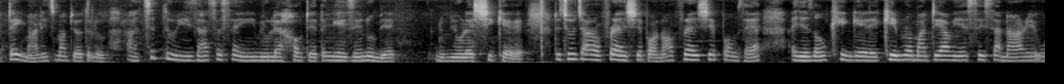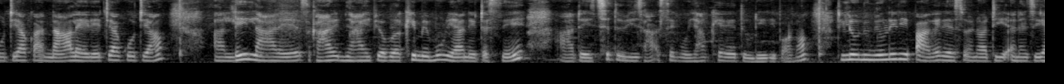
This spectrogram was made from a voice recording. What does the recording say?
အတိတ်မှာလေကျွန်မပြောသလိုအာချစ်သူရေးစားဆက်ဆံရေးမျိုးလဲဟုတ်တယ်တငယ်ချင်းလိုမျိုး လူမျိုးလည်းရှိခဲ့တယ်တချို့ကျတော့ friendship ပေါ့နော် friendship ပုံစံအရင်ဆုံးခင်ခဲ့တယ်ခင်ပြီးတော့မှတယောက်ရဲ့စိတ်ဆက်နာတွေကိုတယောက်ကနားလဲတယ်တယောက်ကိုတယောက်အာလေ့လာတယ်စကားတွေအများကြီးပြောပြီးတော့ခင်မင်မှုတွေကနေတဆင်အာဒီချစ်သူရေးစားအဆင့်ကိုရောက်ခဲ့တဲ့သူလေးတွေပေါ့နော်ဒီလိုလူမျိုးလေးတွေပါခဲ့တယ်ဆိုရင်တော့ဒီ energy က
